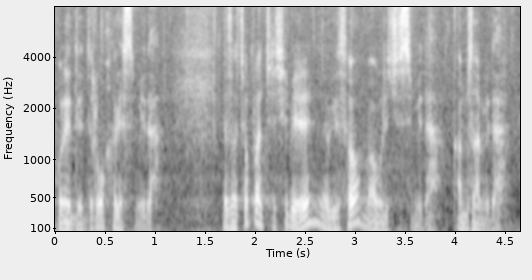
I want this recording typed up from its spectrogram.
보내드리도록 하겠습니다. 그래서 첫 번째 10일 여기서 마무리 짓습니다. 감사합니다.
